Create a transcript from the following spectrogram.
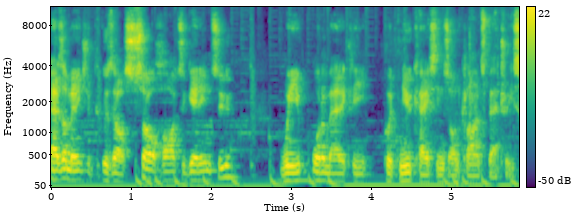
As I mentioned, because they are so hard to get into, we automatically put new casings on clients' batteries.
